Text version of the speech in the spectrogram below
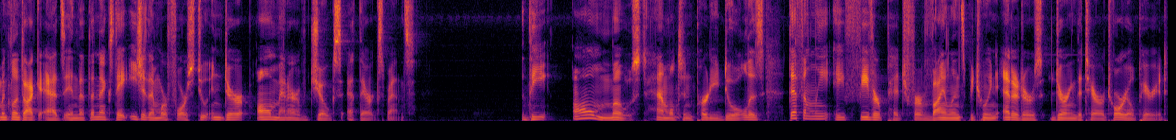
McClintock adds in that the next day each of them were forced to endure all manner of jokes at their expense. The almost Hamilton Purdy duel is definitely a fever pitch for violence between editors during the territorial period.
